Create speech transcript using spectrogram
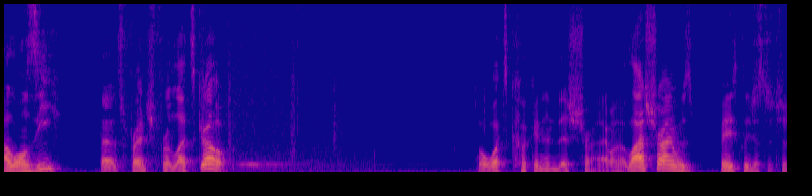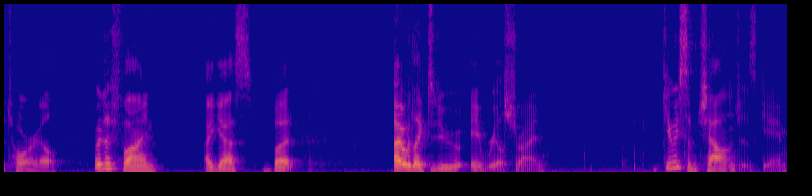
Allons-y. That is French for let's go. So what's cooking in this shrine? I wonder. Last shrine was basically just a tutorial, which is fine, I guess. But I would like to do a real shrine. Give me some challenges, game.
